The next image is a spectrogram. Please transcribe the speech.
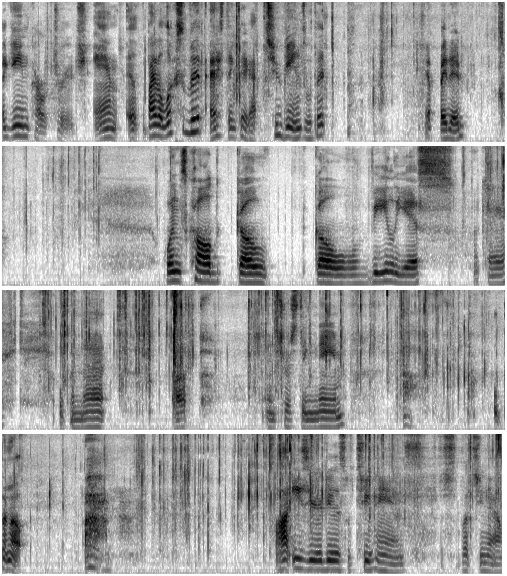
a game cartridge. And it, by the looks of it, I think I got two games with it. Yep, I did. One's called Go Golvellius. Okay, open that up. Interesting name. Oh, open up. Oh. A lot easier to do this with two hands. Just let you know.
